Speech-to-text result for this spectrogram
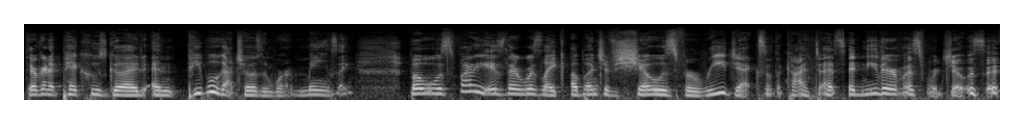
They're gonna pick who's good, and people who got chosen were amazing. But what was funny is there was like a bunch of shows for rejects of the contest, and neither of us were chosen.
